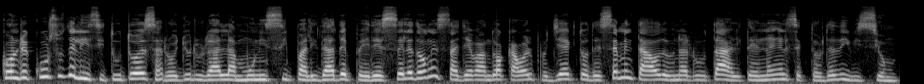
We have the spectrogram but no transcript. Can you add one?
Con recursos del Instituto de Desarrollo Rural, la Municipalidad de Pérez Celedón está llevando a cabo el proyecto de cementado de una ruta alterna en el sector de división.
